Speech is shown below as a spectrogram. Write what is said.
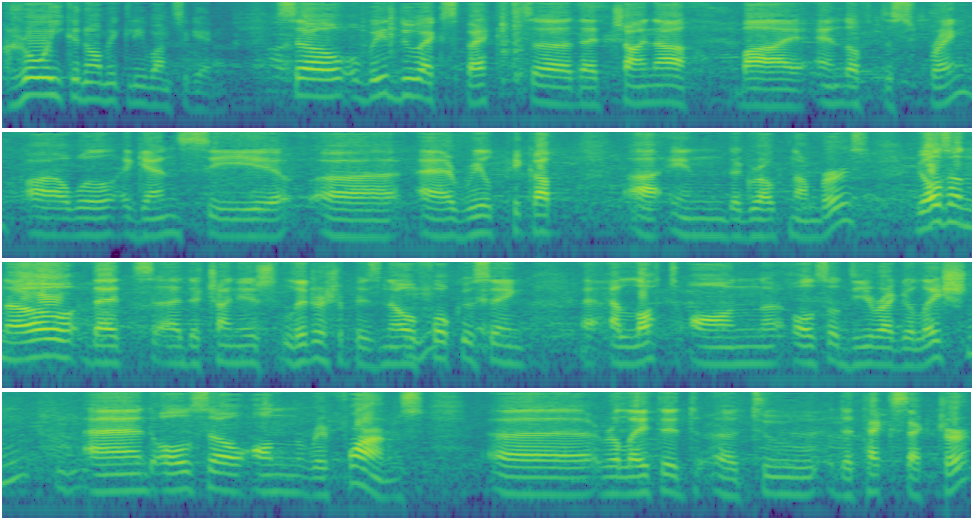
grow economically once again? So we do expect uh, that China by end of the spring uh, will again see uh, a real pickup uh, in the growth numbers. We also know that uh, the Chinese leadership is now mm-hmm. focusing uh, a lot on also deregulation mm-hmm. and also on reforms uh, related uh, to the tech sector.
